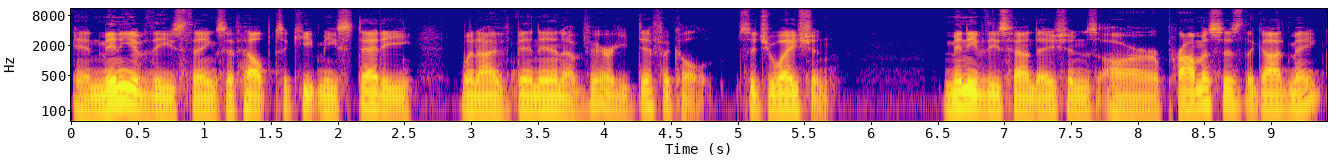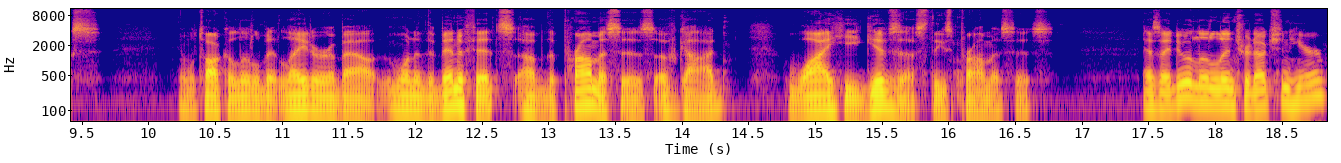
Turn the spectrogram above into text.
And many of these things have helped to keep me steady when I've been in a very difficult situation. Many of these foundations are promises that God makes, and we'll talk a little bit later about one of the benefits of the promises of God, why He gives us these promises. As I do a little introduction here,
